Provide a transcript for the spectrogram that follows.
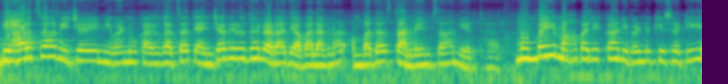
बिहारचा विजय निवडणूक आयोगाचा त्यांच्याविरुद्ध लढा द्यावा लागणार अंबादास दानवेंचा निर्धार. मुंबई महापालिका निवडणुकीसाठी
